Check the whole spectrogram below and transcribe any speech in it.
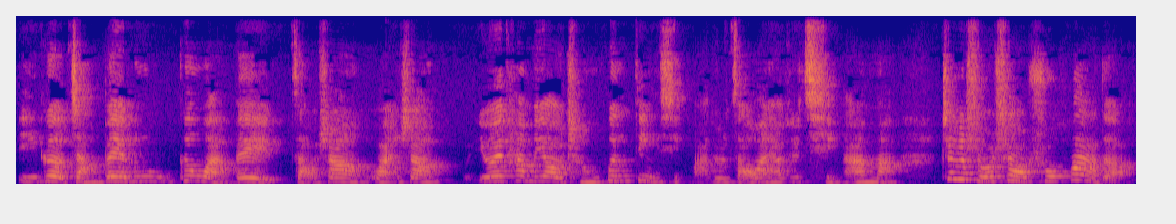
一个长辈跟跟晚辈早上晚上，因为他们要成婚定省嘛，就是早晚要去请安嘛，这个时候是要说话的，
